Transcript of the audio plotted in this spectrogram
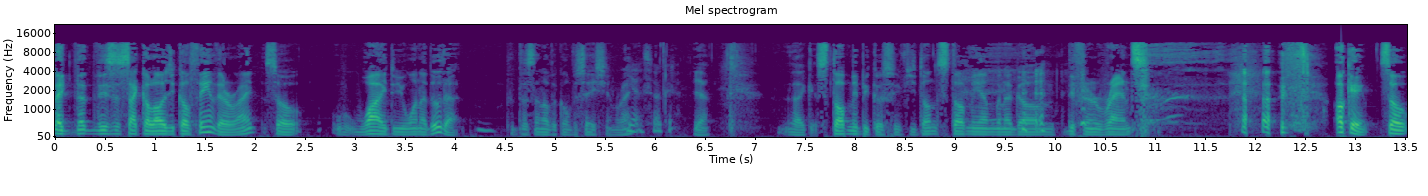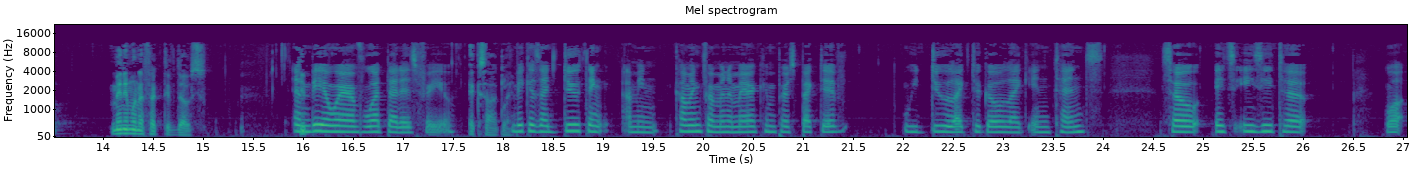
like that. This is a psychological thing there, right? So why do you want to do that? But That's another conversation, right? Yes, okay. Yeah. Like stop me because if you don't stop me, I'm gonna go on different rants. okay, so minimum effective dose. And be aware of what that is for you. Exactly. Because I do think, I mean, coming from an American perspective, we do like to go like intense. So it's easy to, well,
